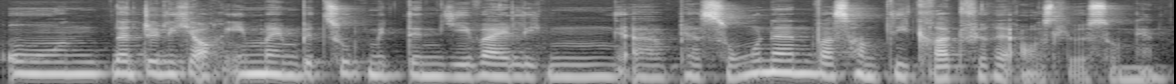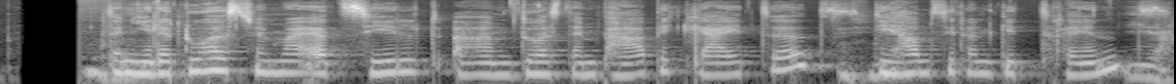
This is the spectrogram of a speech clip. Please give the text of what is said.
Und natürlich auch immer in Bezug mit den jeweiligen Personen, was haben die gerade für ihre Auslösungen. Daniela, du hast mir mal erzählt, ähm, du hast ein Paar begleitet, mhm. die haben sie dann getrennt. Ja.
